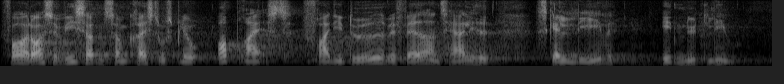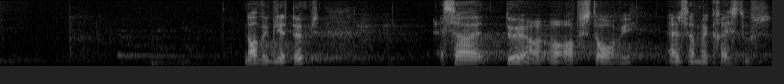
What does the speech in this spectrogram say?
for at også vi, sådan som Kristus blev oprejst fra de døde ved faderens herlighed, skal leve et nyt liv. Når vi bliver døbt, så dør og opstår vi, altså med Kristus.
